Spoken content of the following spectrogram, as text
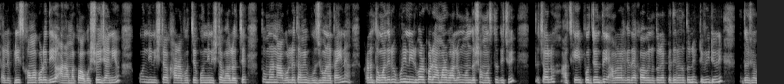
তাহলে প্লিজ ক্ষমা করে দিও আর আমাকে অবশ্যই জানিও। কোন জিনিসটা খারাপ হচ্ছে, কোন জিনিসটা ভালো হচ্ছে, তোমরা না বললে তো আমি বুঝব না, তাই না? কারণ তোমাদের উপরই নির্ভর করে আমার ভালো, মন্দ সমস্ত কিছুই। তো চলো আজকে এই পর্যন্তই, আবার কালকে দেখা হবে নতুন একটা দিনে, নতুন একটি ভিডিও নিয়ে। তো সব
